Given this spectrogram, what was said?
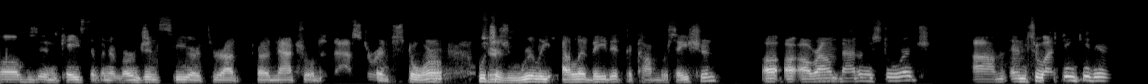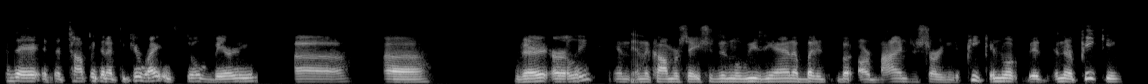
hubs in case of an emergency or throughout a natural disaster and storm, which sure. has really elevated the conversation uh, around battery storage. Um, and so I think it is a, it's a topic that I think you're right. It's still very uh, uh, very early in, in the conversations in Louisiana, but it, but our minds are starting to peak, and what and they're peaking,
